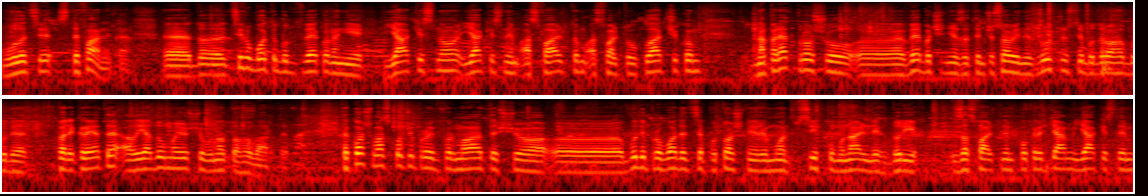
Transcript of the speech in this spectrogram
вулиці Стефаника. Е, Ці роботи будуть виконані якісно, якісним асфальтом, асфальтоукладчиком. Наперед прошу е, вибачення за тимчасові незручності, бо дорога буде перекрита, але я думаю, що воно того варте. Також вас хочу проінформувати, що е, буде проводитися поточний ремонт всіх комунальних доріг з асфальтним покриттям, якісним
